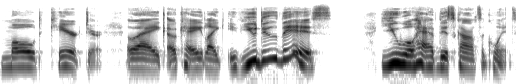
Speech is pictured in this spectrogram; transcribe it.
mold character. Like, okay, like if you do this, you will have this consequence.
